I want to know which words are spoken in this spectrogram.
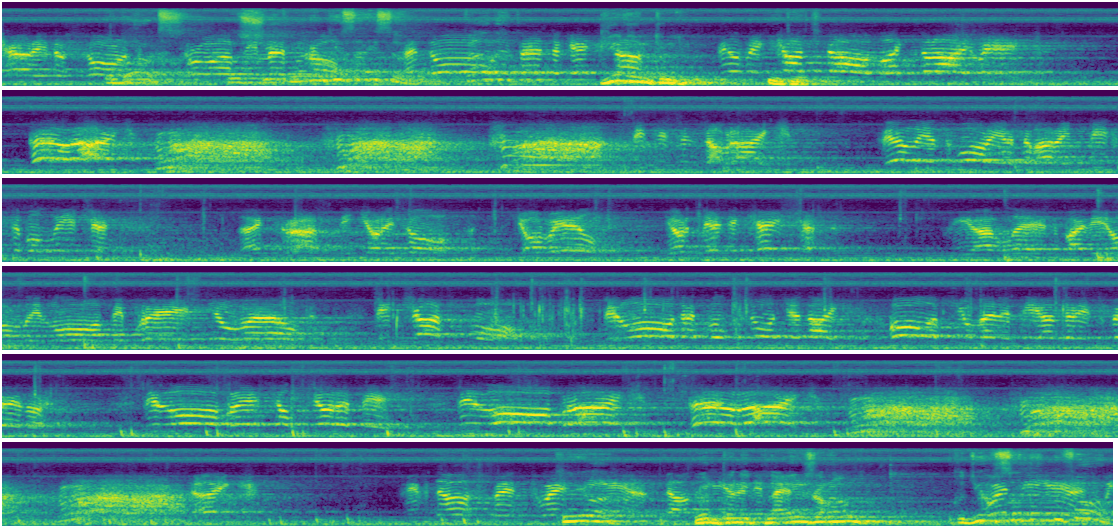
carry the sword the throughout well, the shit, metro, and all who stand against Give will be cut down. Pure? Weren't any players around? Could you have said that before?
